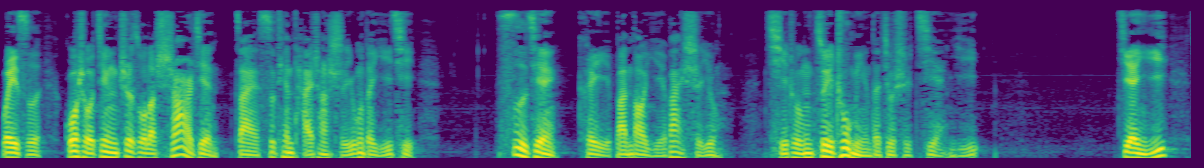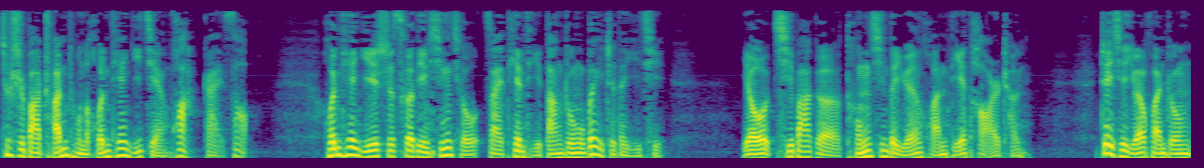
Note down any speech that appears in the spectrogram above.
为此，郭守敬制作了十二件在司天台上使用的仪器，四件可以搬到野外使用。其中最著名的就是简仪。简仪就是把传统的浑天仪简化改造。浑天仪是测定星球在天体当中位置的仪器，由七八个同心的圆环叠套而成。这些圆环中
